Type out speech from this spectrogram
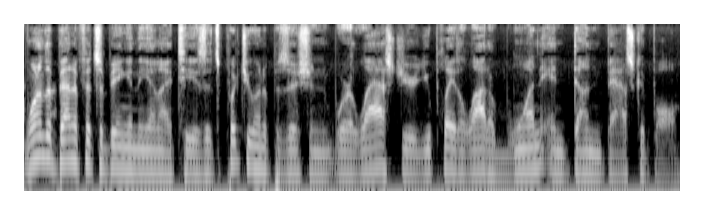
One of the benefits of being in the NIT is it's put you in a position where last year you played a lot of one and done basketball.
